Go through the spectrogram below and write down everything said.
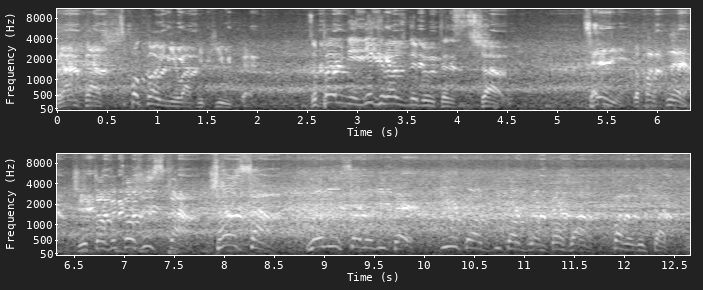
Bramkarz spokojnie łapie piłkę. Zupełnie niegroźny był ten strzał. Celnik do partnera. Czy to wykorzysta? Szansa! No niesamowite. Piłka odbita od bramkarza. Spada do siatki.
